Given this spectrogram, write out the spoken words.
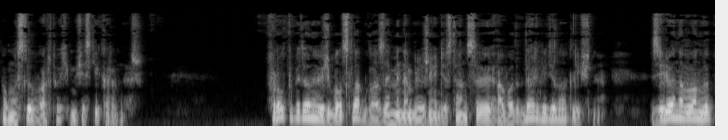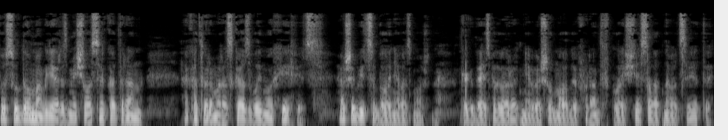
помыслил во рту химический карандаш. Фрол Капитонович был слаб глазами на ближнюю дистанцию, а вот вдаль видел отлично. Зеленого он выпас у дома, где размещался Катран, о котором рассказывал ему Хефиц. Ошибиться было невозможно. Когда из подворотни вышел молодой франт в плаще салатного цвета,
